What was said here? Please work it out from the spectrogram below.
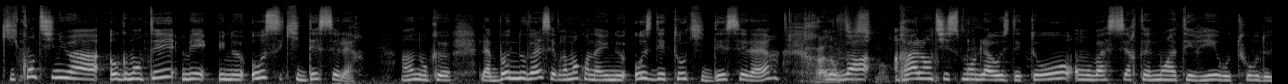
qui continuent à augmenter, mais une hausse qui décélère. Hein, donc euh, la bonne nouvelle, c'est vraiment qu'on a une hausse des taux qui décélère. Ralentissement. On va ralentissement de la hausse des taux. On va certainement atterrir autour de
